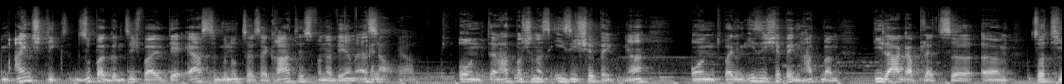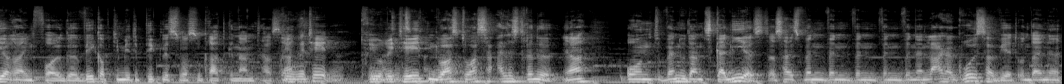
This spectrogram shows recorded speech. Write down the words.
im Einstieg super günstig, weil der erste Benutzer ist ja gratis von der WMS. Genau, ja. Und dann hat man schon das Easy Shipping. Ja? Und bei dem Easy Shipping hat man die Lagerplätze, ähm, Sortierreihenfolge, wegoptimierte Pickliste, was du gerade genannt hast. ja? Prioritäten. Prioritäten, du hast, du hast ja alles drin. Ja? Und wenn du dann skalierst, das heißt, wenn, wenn, wenn, wenn, wenn dein Lager größer wird und deine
